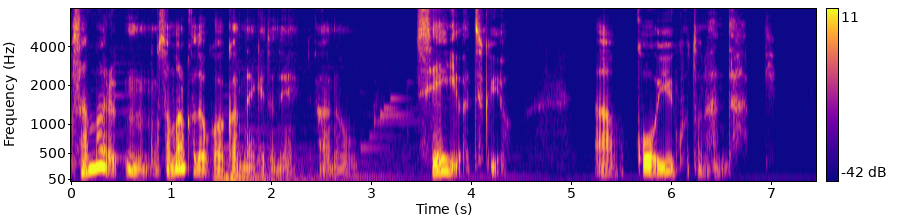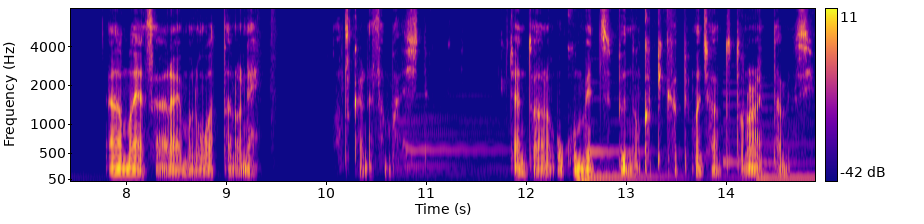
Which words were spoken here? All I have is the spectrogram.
収まる？うん収まるかどうか分かんないけどね。あの整理はつくよ。あこういうことなんだっていう。あ毎朝洗い物終わったのね。お疲れ様でした。ちゃんとあのお米粒のカピカピもちゃんと取らないとダメですよ。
